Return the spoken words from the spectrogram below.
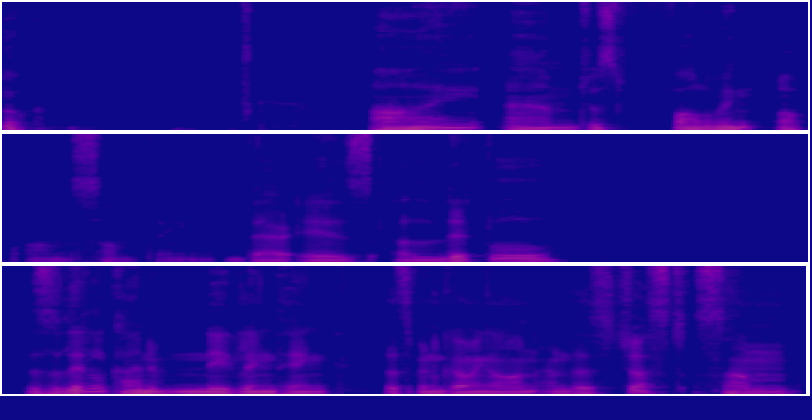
look, I am just following up on something. There is a little, there's a little kind of niggling thing that's been going on, and there's just some,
